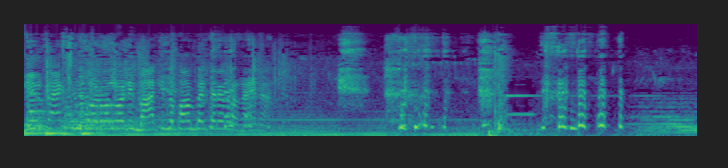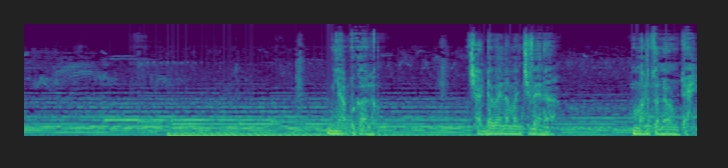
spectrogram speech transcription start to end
మీరు ఫ్యాక్షన్ గొడవలు పడి మా కింద బాంబు పెడతారా నాయన. జ్ఞాపకాలు. చెడ్డవైనా మంచివైనా మనతోనే ఉంటాయి.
